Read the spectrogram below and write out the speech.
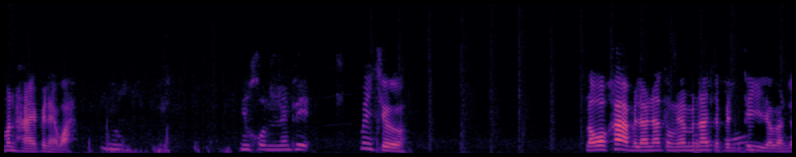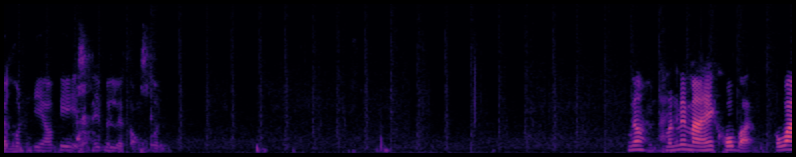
มันหายไปไหนวะ มีมีคนนะพี่ ไม่เจอ เราก็ฆ่าไปแล้วนะ ตรงเนี้ยมันน่าจะเป็นตี้เดียวกันเหลืแต่อมัคนนเดียวพี่ให้มันเหลือสองคนเนาะมันไม่มาให้ครบอะเพราะว่า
